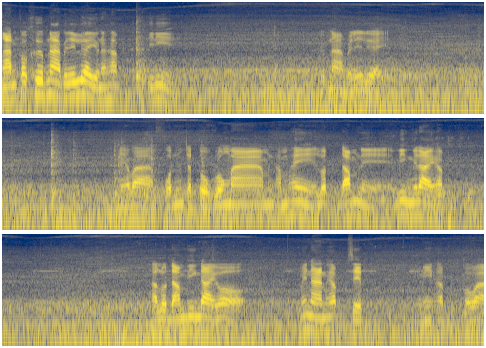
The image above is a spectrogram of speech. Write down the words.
งานก็คืบหน้าไปเรื่อยๆอยู่นะครับ ที่นี่คืบหน้าไปเรื่อยๆแม้ว่าฝนจะตกลงมามันทำให้รถดำเนี่ยวิ่งไม่ได้ครับ ถ้ารถดำวิ่งได้ก็ไม่นานครับ เสร็จ นี้ครับ เพราะว่า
